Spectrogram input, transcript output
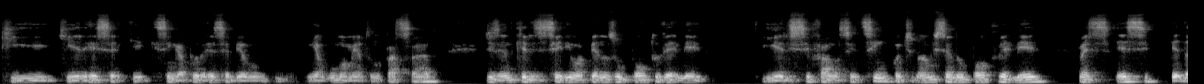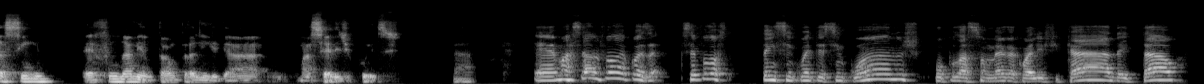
que, que, ele rece, que, que Singapura recebeu em algum momento no passado, dizendo que eles seriam apenas um ponto vermelho. E eles se falam assim, sim, continuamos sendo um ponto vermelho, mas esse pedacinho é fundamental para ligar uma série de coisas. Tá. É, Marcelo, fala uma coisa. Você falou tem 55 anos, população mega qualificada e tal.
